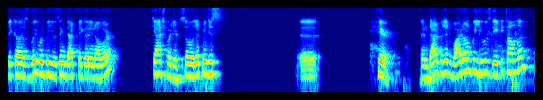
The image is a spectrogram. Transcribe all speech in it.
because we will be using that figure in our cash budget. So let me just uh, here. In that budget, why don't we use 80,000?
